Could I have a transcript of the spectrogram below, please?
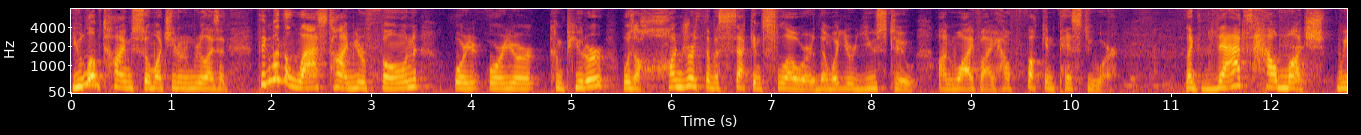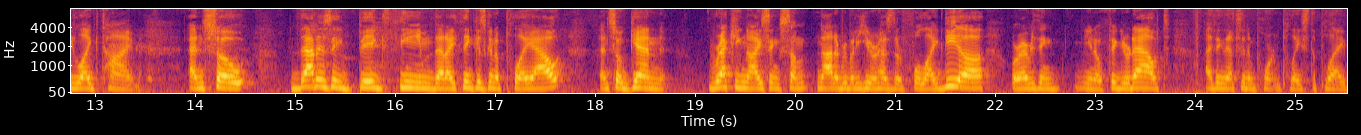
You love time so much you don't even realize that. Think about the last time your phone or, or your computer was a hundredth of a second slower than what you're used to on Wi-Fi, how fucking pissed you were. Like that's how much we like time. And so that is a big theme that I think is gonna play out. And so again, recognizing some, not everybody here has their full idea or everything you know, figured out, I think that's an important place to play.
